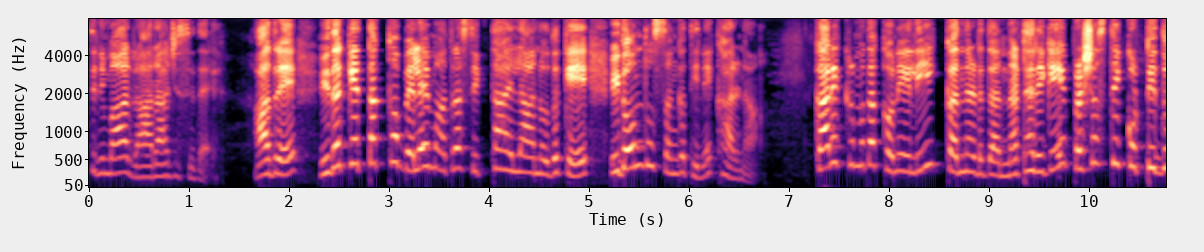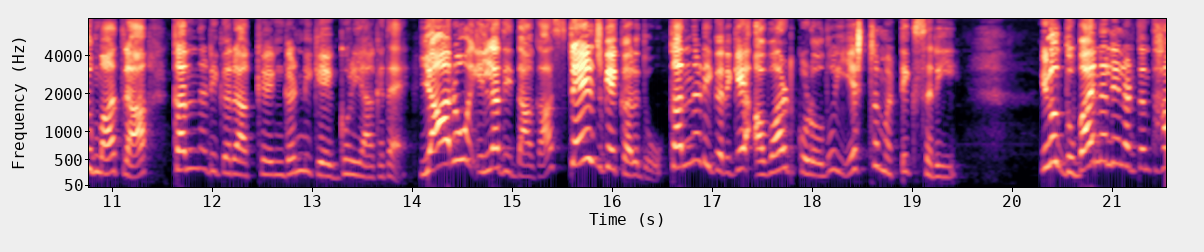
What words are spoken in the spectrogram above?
ಸಿನಿಮಾ ರಾರಾಜಿಸಿದೆ. ಆದರೆ ಇದಕ್ಕೆ ತಕ್ಕ ಬೆಲೆ ಮಾತ್ರ ಸಿಗ್ತಾ ಇಲ್ಲ ಅನ್ನೋದಕ್ಕೆ ಇದೊಂದು ಸಂಗತಿನೇ ಕಾರಣ. ಕಾರ್ಯಕ್ರಮದ ಕೊನೆಯಲ್ಲಿ ಕನ್ನಡದ ನಟರಿಗೆ ಪ್ರಶಸ್ತಿ ಕೊಟ್ಟಿದ್ದು ಮಾತ್ರ ಕನ್ನಡಿಗರ ಕೆಂಗಣ್ಣಿಗೆ ಗುರಿಯಾಗಿದೆ. ಯಾರೂ ಇಲ್ಲದಿದ್ದಾಗ ಸ್ಟೇಜ್ಗೆ ಕರೆದು ಕನ್ನಡಿಗರಿಗೆ ಅವಾರ್ಡ್ ಕೊಡೋದು ಎಷ್ಟರ ಮಟ್ಟಿಗೆ ಸರಿ? ಇನ್ನು ದುಬೈನಲ್ಲಿ ನಡೆದಂತಹ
